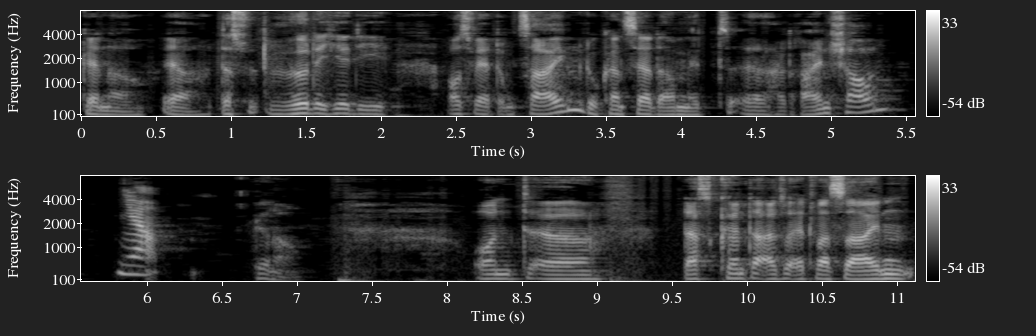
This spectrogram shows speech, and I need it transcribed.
Genau, ja. Das würde hier die Auswertung zeigen. Du kannst ja damit äh, halt reinschauen. Ja. Genau. Und äh, das könnte also etwas sein,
